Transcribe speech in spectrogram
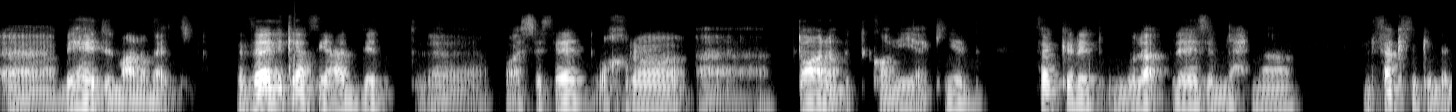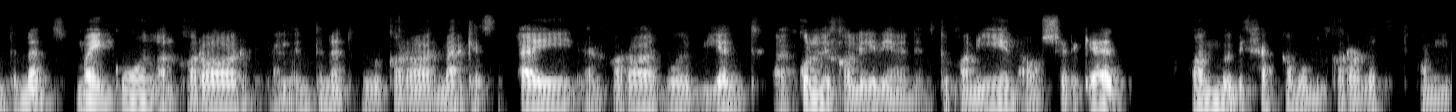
آه، بهذه المعلومات. كذلك في عدة آه، مؤسسات أخرى آه، تعنى بالتقنية أكيد فكرت إنه لا لازم نحن نفكفك الإنترنت. ما يكون القرار الإنترنت هو قرار مركزي أي القرار هو بيد كل قليل من التقنيين أو الشركات. هم بيتحكموا بالقرارات التقنية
